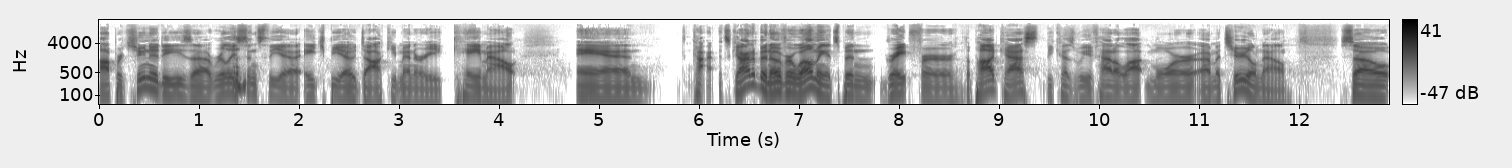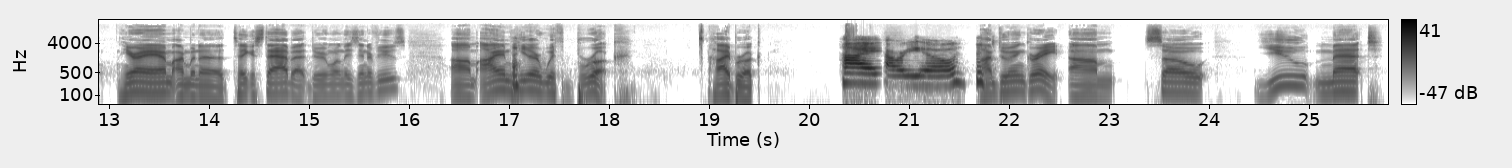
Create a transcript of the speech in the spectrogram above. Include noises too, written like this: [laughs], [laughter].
opportunities uh, really since the uh, HBO documentary came out. And it's kind of been overwhelming. It's been great for the podcast because we've had a lot more uh, material now. So here I am. I'm going to take a stab at doing one of these interviews. Um, I am [laughs] here with Brooke. Hi, Brooke. Hi, how are you? [laughs] I'm doing great. Um, so you met,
